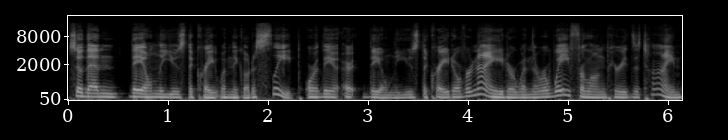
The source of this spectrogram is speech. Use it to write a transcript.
So then they only use the crate when they go to sleep, or they or they only use the crate overnight or when they're away for long periods of time.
